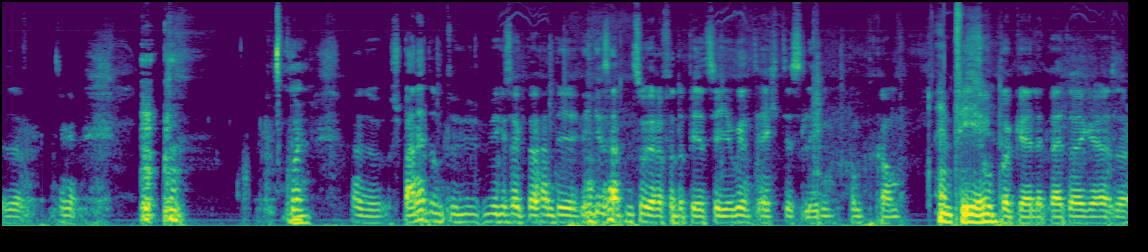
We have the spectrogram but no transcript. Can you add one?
Also, okay. cool. Also spannend und wie gesagt auch an die gesamten Zuhörer von der BRC Jugend echtesleben.com. Empfehlen. Super geile Beiträge. Also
